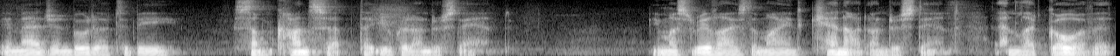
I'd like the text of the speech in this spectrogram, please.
imagine Buddha to be some concept that you could understand. You must realize the mind cannot understand and let go of it,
